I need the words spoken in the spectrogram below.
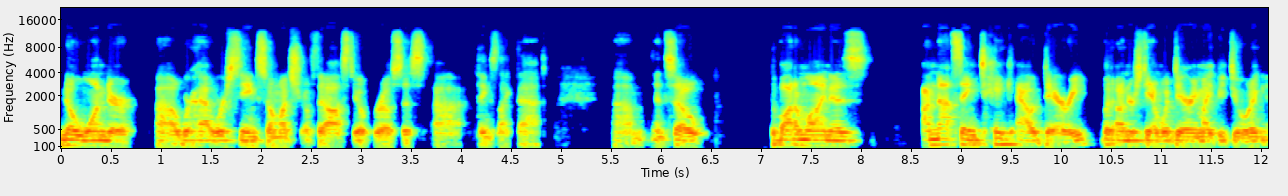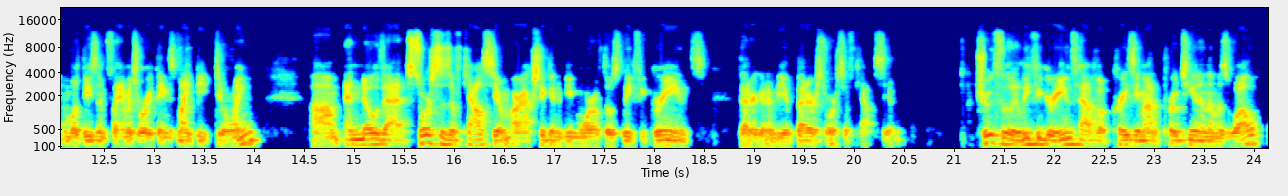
No wonder uh, we're, ha- we're seeing so much of the osteoporosis, uh, things like that. Um, and so the bottom line is I'm not saying take out dairy, but understand what dairy might be doing and what these inflammatory things might be doing. Um, and know that sources of calcium are actually going to be more of those leafy greens that are going to be a better source of calcium. Truthfully, leafy greens have a crazy amount of protein in them as well.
